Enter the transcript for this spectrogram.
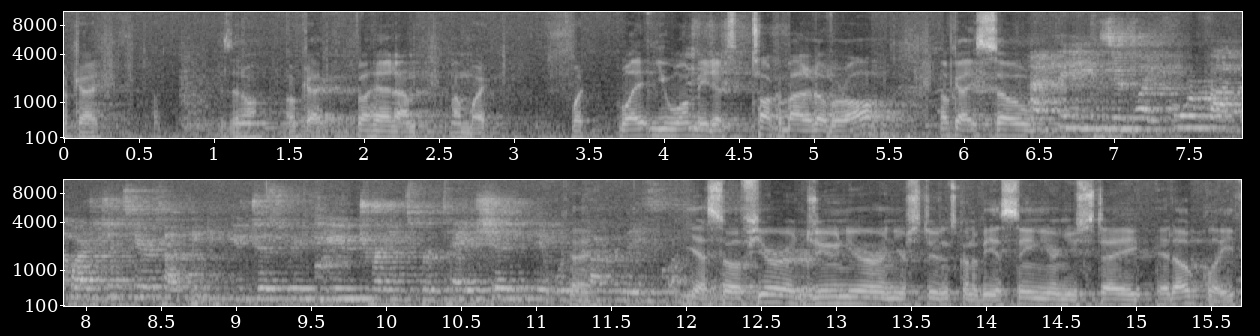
Okay. Is it on? Okay, go ahead, I'm, I'm wait. What, what, you want me to talk about it overall? Okay, so, I think there's like four or five questions here, so I think if you just review transportation, it would Okay. cover these questions. yeah, so if you're a junior and your student's going to be a senior and you stay at Oakleaf,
